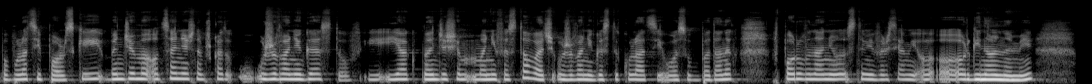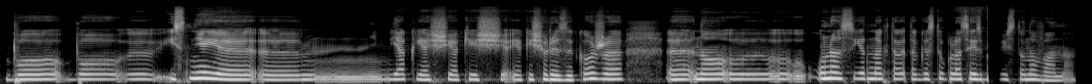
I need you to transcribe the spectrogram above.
populacji polskiej będziemy oceniać na przykład używanie gestów i, i jak będzie się manifestować używanie gestykulacji u osób badanych w porównaniu z tymi wersjami oryginalnymi, bo, bo y, istnieje y, jakieś, jakieś, jakieś ryzyko, że y, no, u nas jednak ta, ta gestykulacja jest bardziej stonowana.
